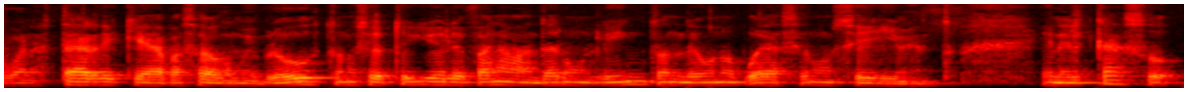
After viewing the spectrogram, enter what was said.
buenas tardes, qué ha pasado con mi producto, ¿no es cierto? Y ellos les van a mandar un link donde uno puede hacer un seguimiento. En el caso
